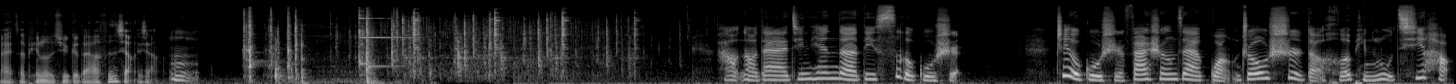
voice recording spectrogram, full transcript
哎，在评论区给大家分享一下。嗯。好，那我带来今天的第四个故事。这个故事发生在广州市的和平路七号。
